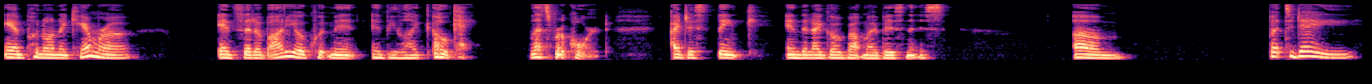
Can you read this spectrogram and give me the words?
and put on a camera and set up audio equipment and be like, okay, let's record. I just think and then I go about my business. Um, but today,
